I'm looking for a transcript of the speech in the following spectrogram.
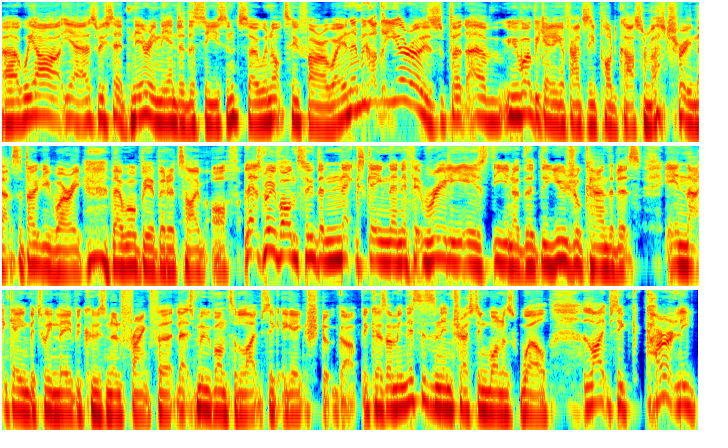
uh, we are, yeah, as we said, nearing the end of the season, so we're not too far away. And then we got the Euros, but um, you won't be getting a fantasy podcast from us during that, so don't you worry. There will be a bit of time off. Let's move on to the next game then. If it really is, you know, the, the usual candidates in that game between Leverkusen and Frankfurt. Let's move on to Leipzig against Stuttgart because I mean this is an interesting one as well. Leipzig currently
